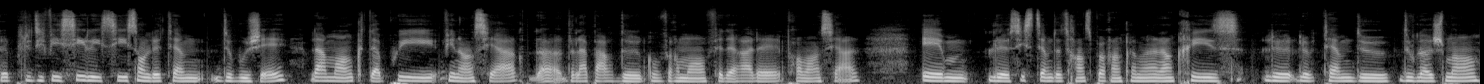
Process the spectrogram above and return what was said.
les plus difficiles ici sont le thème du budget, la manque d'appui financier de, de, la part du gouvernement fédéral et provincial, et hum, le système de transport en commun en crise, le, le thème du, du logement,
